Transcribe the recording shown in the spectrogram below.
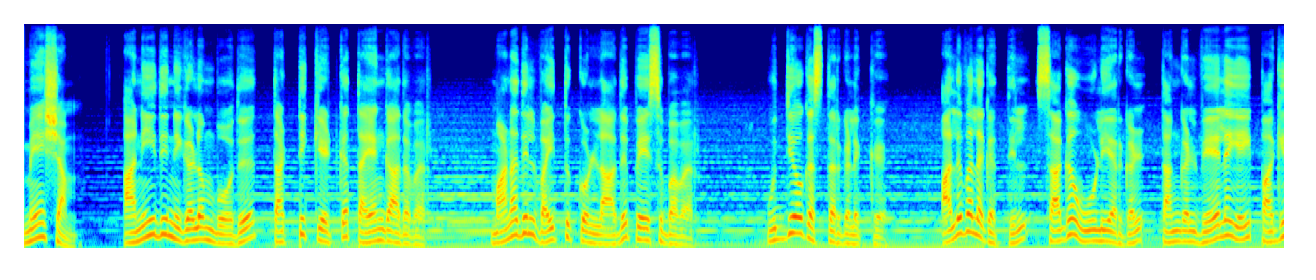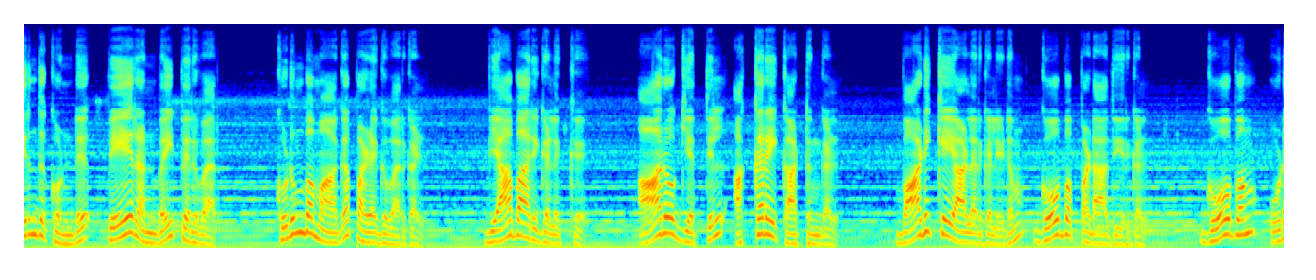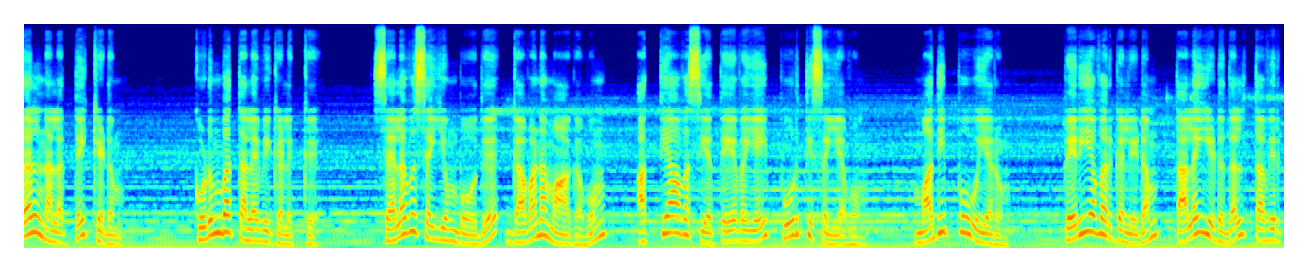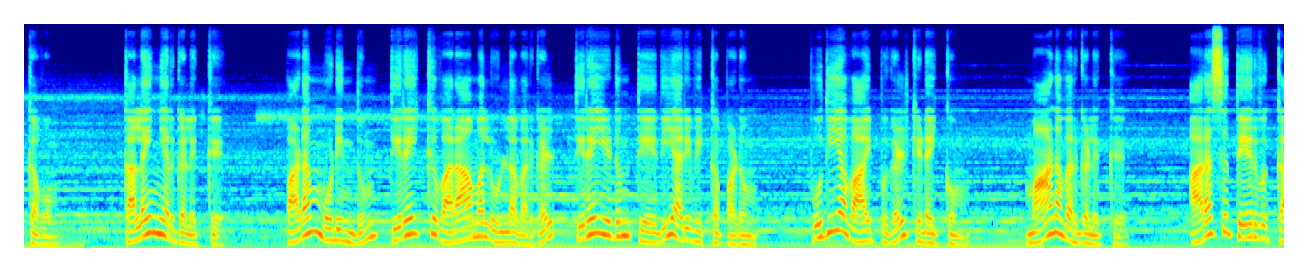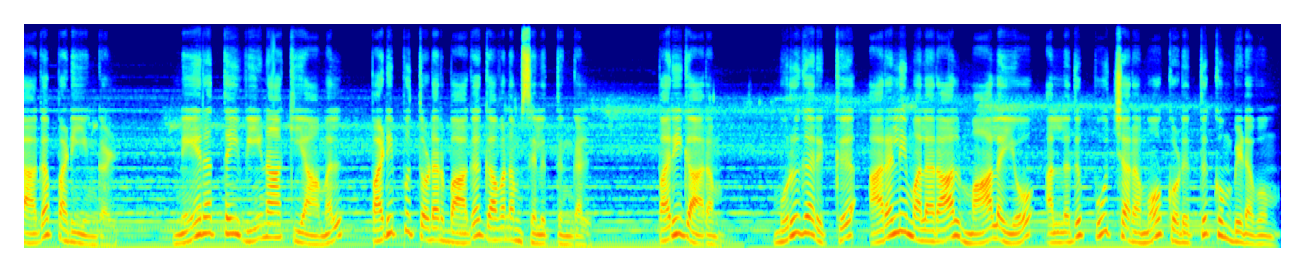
மேஷம் அநீதி நிகழும்போது தட்டிக் கேட்க தயங்காதவர் மனதில் வைத்துக்கொள்ளாது பேசுபவர். உத்தியோகஸ்தர்களுக்கு அலுவலகத்தில் சக ஊழியர்கள் தங்கள் வேலையை பகிர்ந்து கொண்டு பேரன்பை பெறுவர் குடும்பமாக பழகுவார்கள். வியாபாரிகளுக்கு ஆரோக்கியத்தில் அக்கறை காட்டுங்கள் வாடிக்கையாளர்களிடம் கோபப்படாதீர்கள் கோபம் உடல் நலத்தை கெடும். குடும்ப தலைவிகளுக்கு செலவு செய்யும்போது கவனமாகவும் அத்தியாவசிய தேவையை பூர்த்தி செய்யவும். மதிப்பு உயரும். பெரியவர்களிடம் தலையிடுதல் தவிர்க்கவும். கலைஞர்களுக்கு படம் முடிந்தும் திரைக்கு வராமல் உள்ளவர்கள் திரையிடும் தேதி அறிவிக்கப்படும். புதிய வாய்ப்புகள் கிடைக்கும். மாணவர்களுக்கு அரசு தேர்வுக்காக படியுங்கள். நேரத்தை வீணாக்கியாமல் படிப்பு தொடர்பாக கவனம் செலுத்துங்கள். பரிகாரம் முருகருக்கு அரளி மலரால் மாலையோ அல்லது பூச்சரமோ கொடுத்து கும்பிடவும்.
